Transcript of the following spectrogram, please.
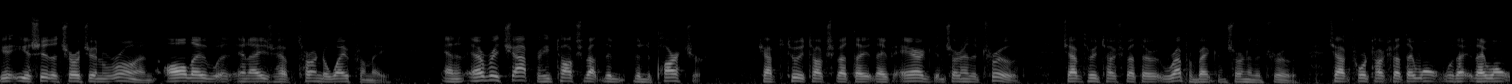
you, you see the church in ruin. All they in Asia have turned away from me. And in every chapter, he talks about the, the departure. Chapter 2, he talks about they, they've erred concerning the truth. Chapter 3 talks about the reprobate concerning the truth. Chapter 4 talks about they won't, they, they won't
